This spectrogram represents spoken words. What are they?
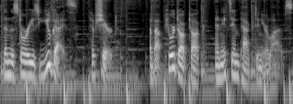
than the stories you guys have shared about Pure Dog Talk and its impact in your lives.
